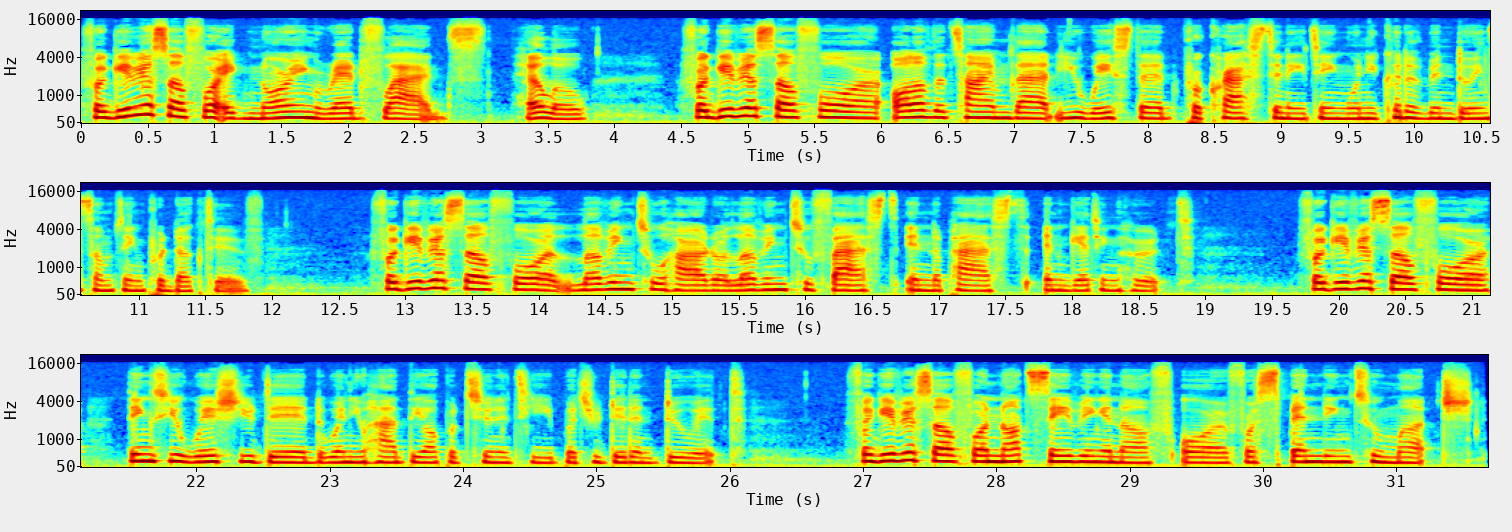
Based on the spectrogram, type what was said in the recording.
Forgive yourself for ignoring red flags. Hello. Forgive yourself for all of the time that you wasted procrastinating when you could have been doing something productive. Forgive yourself for loving too hard or loving too fast in the past and getting hurt. Forgive yourself for things you wish you did when you had the opportunity but you didn't do it. Forgive yourself for not saving enough or for spending too much.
